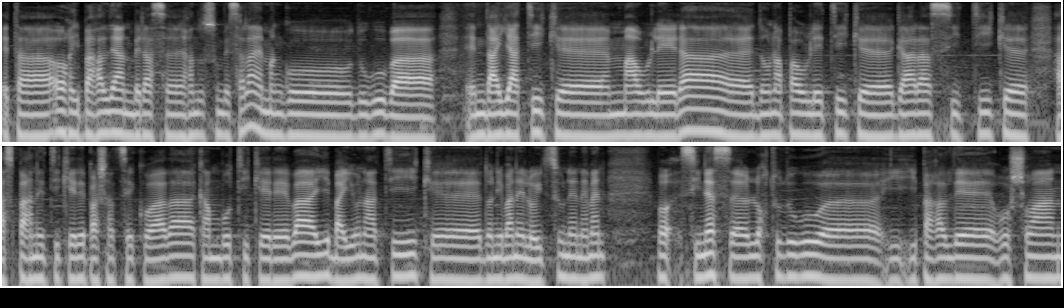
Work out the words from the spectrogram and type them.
eta hor iparaldean beraz erranduzun bezala, emango dugu ba, endaiatik e, maulera, e, dona pauletik e, garazitik, e, azparnetik ere pasatzekoa da, kanbotik ere bai, baionatik, e, doni bane loitzunen hemen, Bo, zinez lortu dugu uh, iparalde osoan,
